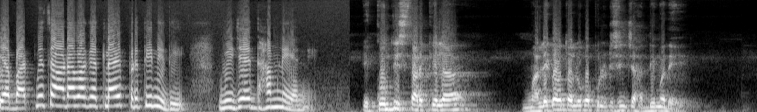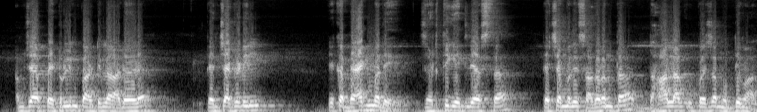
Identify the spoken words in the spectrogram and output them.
या बातमीचा आढावा घेतलाय प्रतिनिधी विजय धामणे यांनी. एकोणतीस तारखेला मालेगाव तालुका पोलीस स्टेशनच्या हद्दीमध्ये आमच्या पेट्रोलिंग पार्टीला आढळल्या त्यांच्याकडील एका बॅगमध्ये झडती घेतली असता त्याच्यामध्ये साधारणतः दहा लाख रुपयाचा मुद्देमाल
